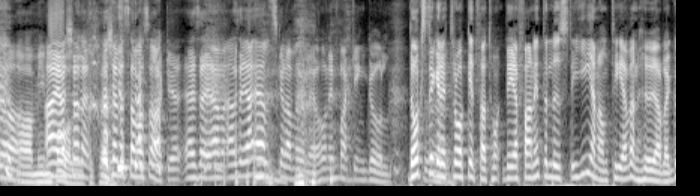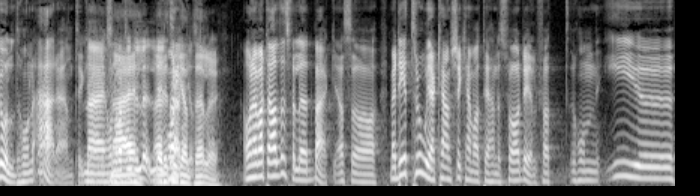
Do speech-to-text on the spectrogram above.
ja. ja min Nej, jag, boll känner, jag känner samma sak. Jag, alltså, jag, alltså, jag älskar Amelia, hon är fucking guld. Dock tycker jag det är tråkigt för att hon, det är fan inte lyst igenom tvn hur jävla guld hon är än tycker Nej, jag. hon har varit Nej, lite nej det tycker jag inte alltså. heller Hon har varit alldeles för laid back, alltså, men det tror jag kanske kan vara till hennes fördel för att hon är ju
